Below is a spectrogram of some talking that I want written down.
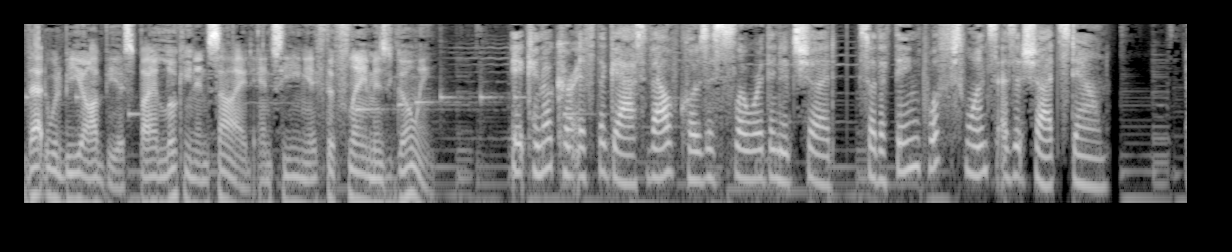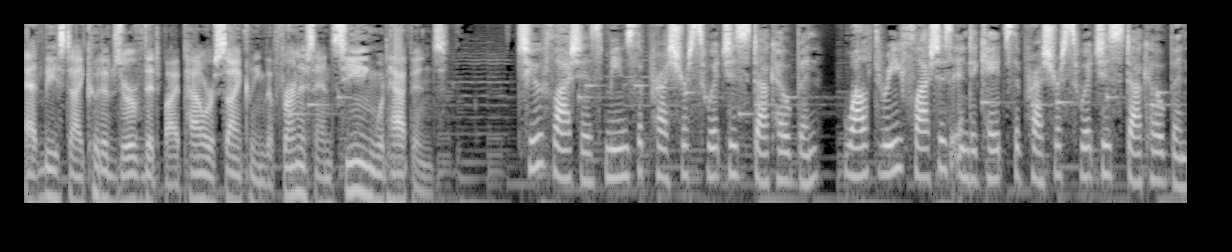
That would be obvious by looking inside and seeing if the flame is going. It can occur if the gas valve closes slower than it should, so the thing poofs once as it shuts down. At least I could observe that by power cycling the furnace and seeing what happens. Two flashes means the pressure switch is stuck open, while three flashes indicates the pressure switch is stuck open.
